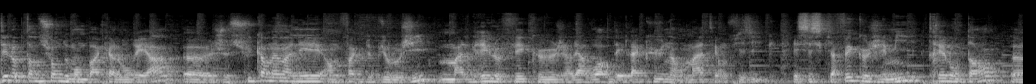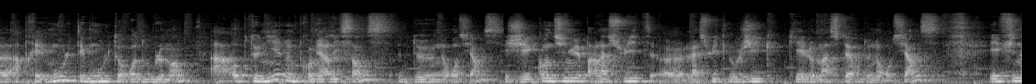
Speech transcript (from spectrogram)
dès l'obtention de mon baccalauréat, euh, je suis quand même allé en fac de biologie, malgré le fait que j'allais avoir des lacunes en maths et en physique. Et c'est ce qui a fait que j'ai mis très longtemps, euh, après moult et moult redoublements, à obtenir une première licence de neurosciences. J'ai continué par la suite, la suite logique qui est le master de neurosciences. Et finalement,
